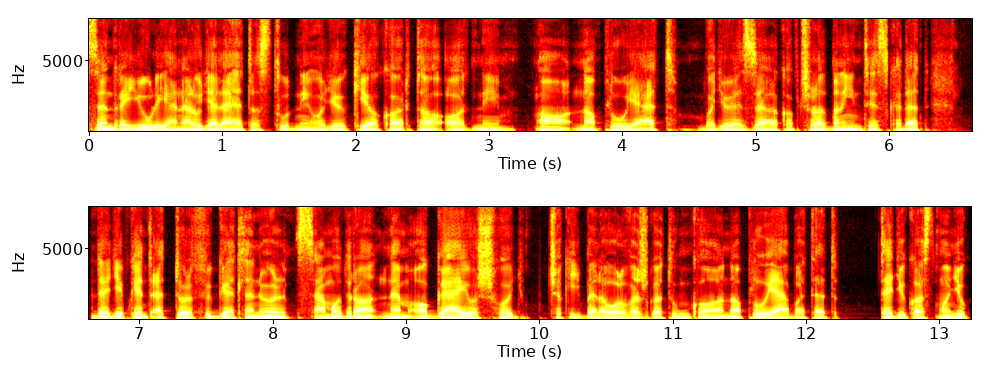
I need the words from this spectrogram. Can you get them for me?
Szendrei Júliánál ugye lehet azt tudni, hogy ő ki akarta adni a naplóját, vagy ő ezzel kapcsolatban intézkedett, de egyébként ettől függetlenül számodra nem aggályos, hogy csak így beleolvasgatunk a naplójába? Tehát tegyük azt mondjuk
